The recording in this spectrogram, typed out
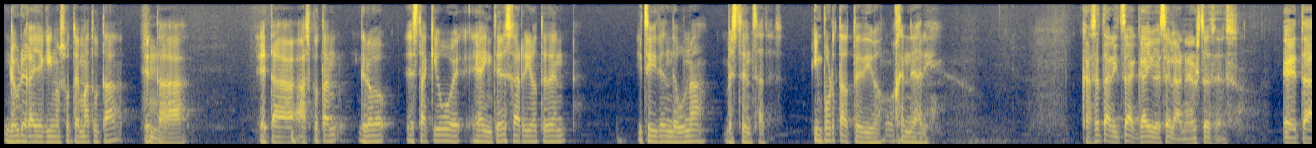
geure gaiekin oso tematuta, eta eta askotan gero ez dakigu e- ea interesgarri ote den hitz egiten duguna beste entzatez. Importa ote dio jendeari. Kazetaritzak gai bezala, nire ustez ez. Eta...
